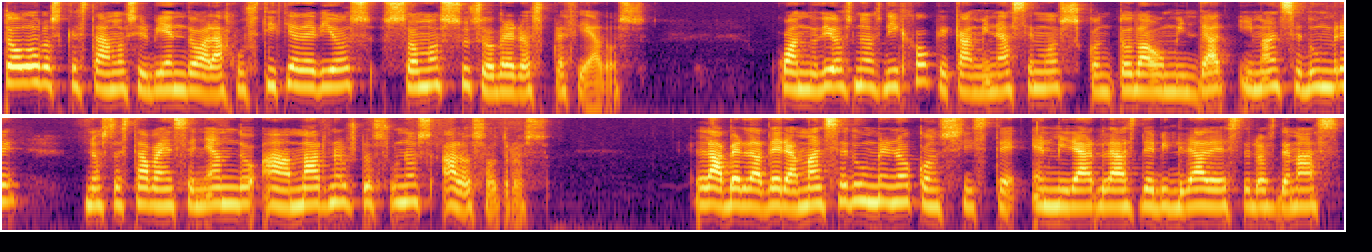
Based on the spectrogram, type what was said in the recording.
Todos los que estamos sirviendo a la justicia de Dios somos sus obreros preciados. Cuando Dios nos dijo que caminásemos con toda humildad y mansedumbre, nos estaba enseñando a amarnos los unos a los otros. La verdadera mansedumbre no consiste en mirar las debilidades de los demás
